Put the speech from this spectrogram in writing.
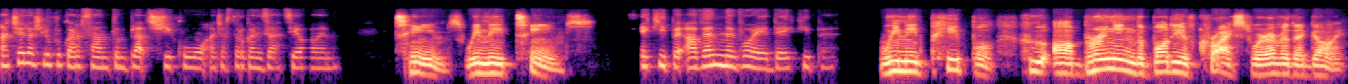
Același lucru care s-a întâmplat și cu această organizație OM. Teams, we need teams. Echipe, avem nevoie de echipe. We need people who are bringing the body of Christ wherever they're going.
